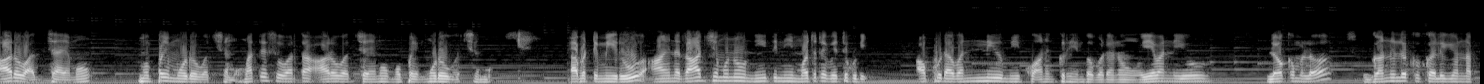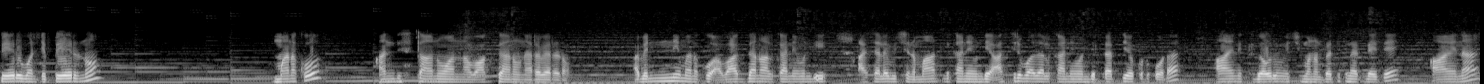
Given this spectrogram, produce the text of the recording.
ఆరో అధ్యాయము ముప్పై మూడో వచనము. మత్తయి సువార్త ఆరో అధ్యాయము ముప్పై మూడో వచనము. కాబట్టి మీరు ఆయన రాజ్యమును నీతిని మొదట వెతుకుడి. అప్పుడు అవన్నీ మీకు అనుగ్రహింపబడను. ఏవన్నీ? లోకములో గనులకు కలిగి ఉన్న పేరు వంటి పేరును మనకు అందిస్తాను అన్న వాగ్దానం నెరవేరడం. అవన్నీ మనకు ఆ వాగ్దానాలు కానివ్వండి ఆ సెలవిచ్చిన మాటలు కానివ్వండి ఆశీర్వాదాలు కానివ్వండి ప్రతి ఒక్కటి కూడా ఆయనకి గౌరవం ఇచ్చి మనం బ్రతికినట్లయితే ఆయన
